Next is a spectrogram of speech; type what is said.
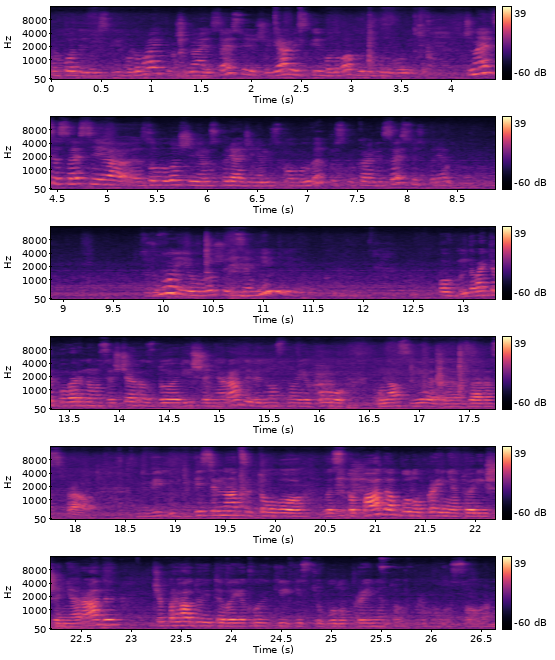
приходить міський голова і починає сесію, що я міський голова буду головуючим. Починається сесія з оголошення розпорядження міського голови про скликання сесії з порядку. Ну і оголошується гімн. Давайте повернемося ще раз до рішення Ради, відносно якого у нас є е, зараз справа. Дві- 18 листопада було прийнято рішення Ради. Чи пригадуєте ви, якою кількістю було прийнято, проголосовано?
